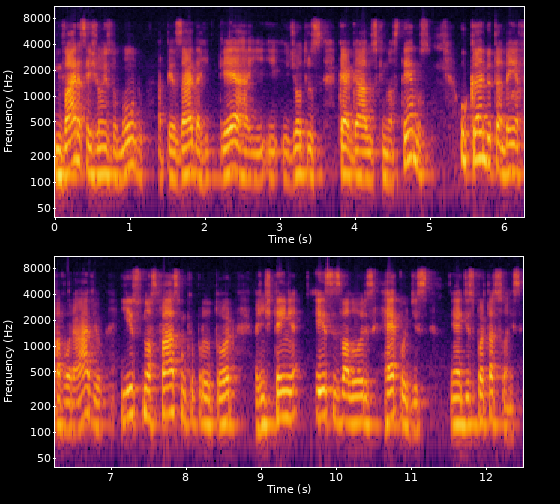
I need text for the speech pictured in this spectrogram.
em várias regiões do mundo, apesar da guerra e, e de outros gargalos que nós temos, o câmbio também é favorável e isso nos faz com que o produtor, a gente tenha esses valores recordes né, de exportações.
